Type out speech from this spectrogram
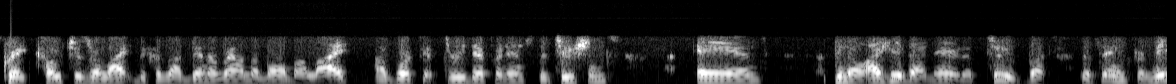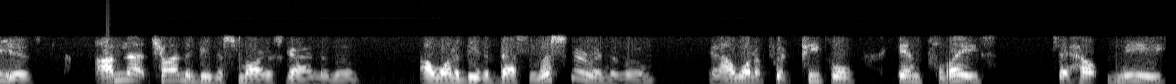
great coaches are like because I've been around them all my life. I've worked at three different institutions, and you know, I hear that narrative too. But the thing for me is, I'm not trying to be the smartest guy in the room. I want to be the best listener in the room, and I want to put people in place to help me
